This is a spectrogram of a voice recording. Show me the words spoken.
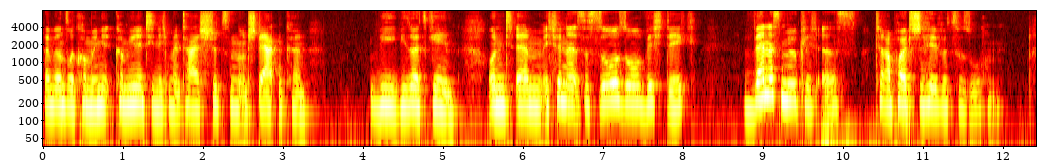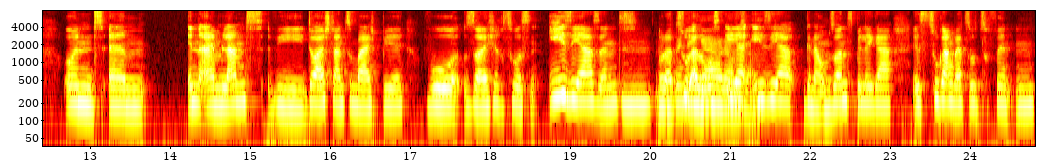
wenn wir unsere Communi Community nicht mental schützen und stärken können. Wie, wie soll es gehen? Und ähm, ich finde, es ist so, so wichtig, wenn es möglich ist, therapeutische Hilfe zu suchen. Und ähm, in einem Land wie Deutschland zum Beispiel, wo solche Ressourcen easier sind mhm. oder zu, also wo es eher umsonst. easier, genau, umsonst billiger ist, Zugang dazu zu finden,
